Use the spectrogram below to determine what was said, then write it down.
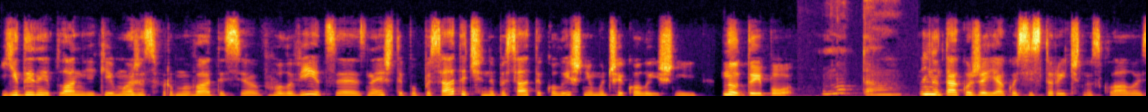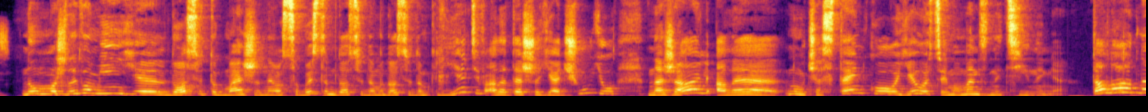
єдиний план, який може сформуватися в голові, це, знаєш, типу, писати чи не писати колишньому чи колишній. Ну, типу, Ну так. ну так уже якось історично склалось. Ну, можливо, мій досвід обмежений особистим досвідом і досвідом клієнтів, але те, що я чую, на жаль, але ну, частенько є ось цей момент знецінення. Та ладно,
